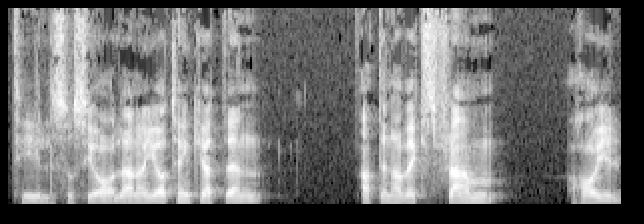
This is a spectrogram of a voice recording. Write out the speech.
till socialen. Och jag tänker att den, att den har växt fram har ju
